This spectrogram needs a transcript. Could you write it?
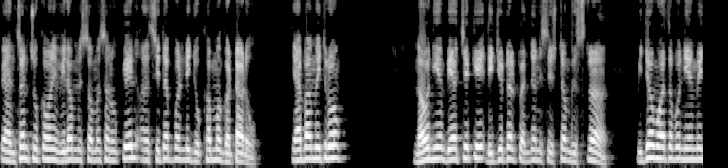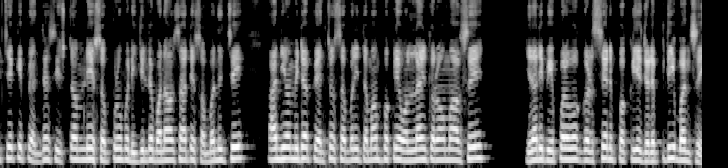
પેન્શન ચૂકવવાની વિલંબની સમસ્યાનો ઉકેલ અને છેતરપિંડી જોખમમાં ઘટાડો. ત્યારબાદ મિત્રો, નવો નિયમ બે છે કે ડિજિટલ પેન્શન સિસ્ટમ વિસ્તરણ. બીજો મહત્વપૂર્ણ નિયમ એ છે કે પેન્શન સિસ્ટમને સંપૂર્ણપણે ડિજિટલ બનાવવા સાથે સંબંધિત છે. આ નિયમ હેઠળ પેન્શન સંબંધિત તમામ પ્રક્રિયા ઓનલાઈન કરવામાં આવશે, જેનાથી પેપર વર્ક ઘટશે અને પ્રક્રિયા ઝડપથી બનશે.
